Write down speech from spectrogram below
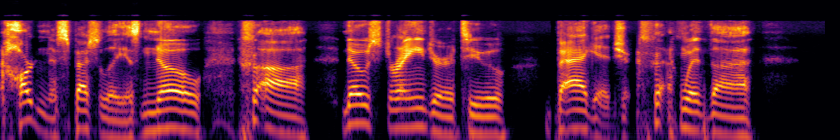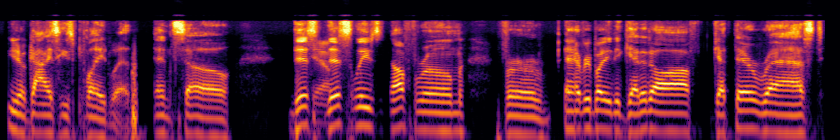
Harden especially is no uh, no stranger to baggage with uh, you know guys he's played with, and so this Yeah. this leaves enough room for everybody to get it off, get their rest.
